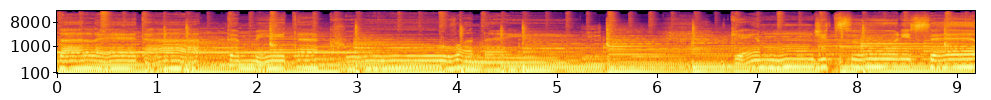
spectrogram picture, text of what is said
誰だって見たく現実に背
